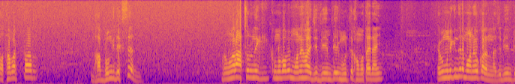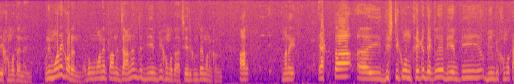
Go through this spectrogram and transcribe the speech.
কথাবার্তার ভাবভঙ্গি দেখছেন? মানে ওনার আচরণে কি কোনোভাবে মনে হয় যে বিএনপি এই মুহূর্তে ক্ষমতায় নাই? এবং উনি কিন্তু মনেও করেন না যে বিএনপি ক্ষমতায় নাই। উনি মনে করেন এবং মনে পান জানেন যে বিএনপি ক্ষমতা আছে, এরকমটাই মনে করেন। আর মানে একটা, এই দৃষ্টিকোণ থেকে দেখলে বিএনপি বিএনপি ক্ষমতা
